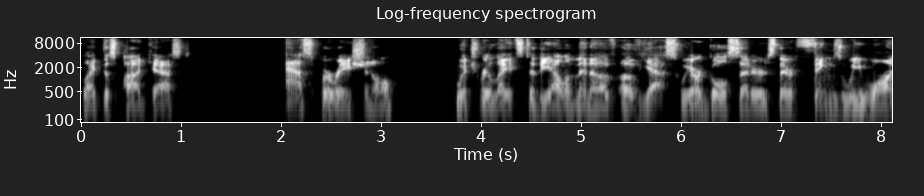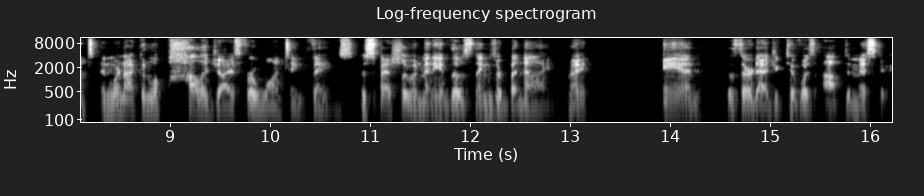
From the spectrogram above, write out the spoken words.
like this podcast, aspirational, which relates to the element of of yes, we are goal setters. There are things we want, and we're not going to apologize for wanting things, especially when many of those things are benign, right? And the third adjective was optimistic.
